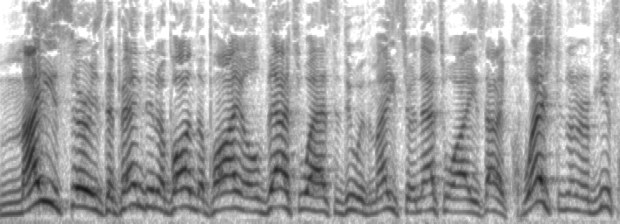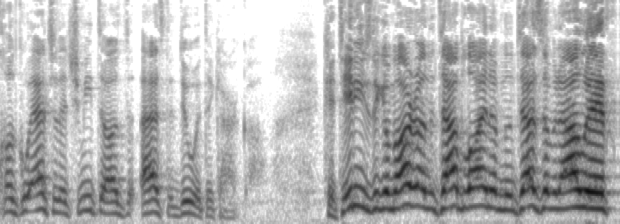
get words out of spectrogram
Meiser is dependent upon the pile. That's what has to do with Meiser, and that's why it's not a question on Rav Yitzchak who answered that Shemitah has to do with the Karka. Continues the Gemara on the top line of Nuntesam and Aleph.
